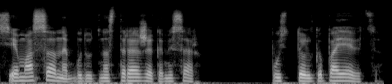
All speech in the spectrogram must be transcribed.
Все массаны будут на стороже, комиссар. Пусть только появится.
